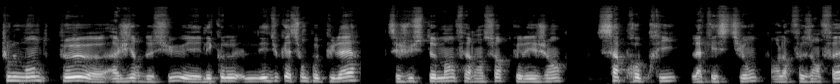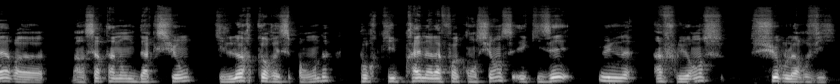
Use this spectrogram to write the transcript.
Tout le monde peut euh, agir dessus et l'éducation populaire, c'est justement faire en sorte que les gens s'approprient la question en leur faisant faire euh, un certain nombre d'actions qui leur correspondent pour qu'ils prennent à la fois conscience et qu'ils aient une influence sur leur vie.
